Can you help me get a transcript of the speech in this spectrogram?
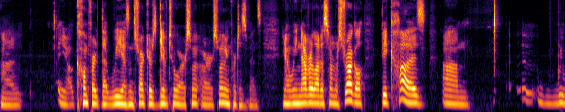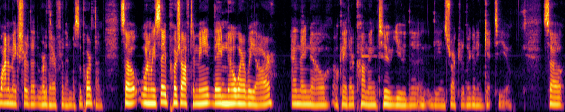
uh, you know comfort that we as instructors give to our swim our swimming participants. You know, we never let a swimmer struggle because um, we want to make sure that we're there for them to support them. So when we say push off to me, they know where we are and they know okay they're coming to you the the instructor. They're going to get to you. So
